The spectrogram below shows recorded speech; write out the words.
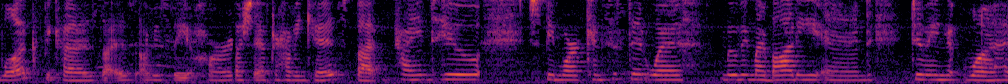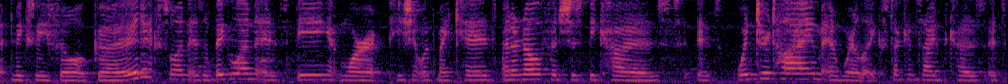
look because that is obviously hard, especially after having kids, but trying to just be more consistent with moving my body and doing what makes me feel good. Next one is a big one. It's being more patient with my kids. I don't know if it's just because it's winter time and we're like stuck inside because it's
